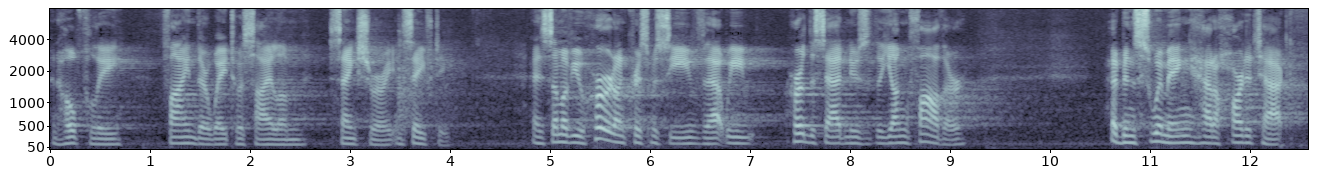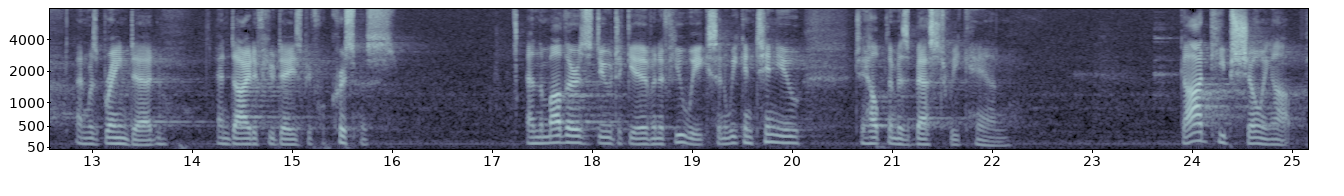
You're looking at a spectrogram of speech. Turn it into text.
and hopefully find their way to asylum, sanctuary, and safety. And some of you heard on Christmas Eve that we heard the sad news that the young father had been swimming, had a heart attack, and was brain dead, and died a few days before Christmas. And the mother's due to give in a few weeks, and we continue to help them as best we can. God keeps showing up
